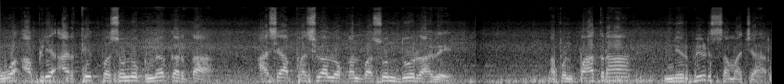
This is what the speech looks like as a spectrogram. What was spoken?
व आपली आर्थिक फसवणूक न करता अशा फसव्या लोकांपासून दूर राहावे. आपण पाहत रहा निर्भीड समाचार.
